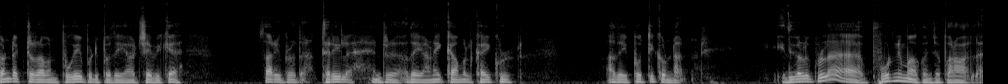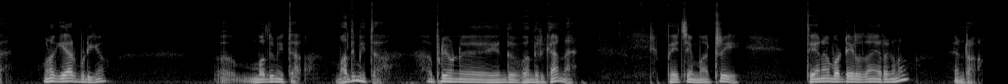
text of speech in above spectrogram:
கண்டக்டர் அவன் புகைப்பிடிப்பதை ஆட்சேபிக்க சாரி பிரதர் தெரியல என்று அதை அணைக்காமல் கைக்குள் அதை பொத்தி கொண்டான். இதுகளுக்குள்ளே பூர்ணிமா கொஞ்சம் பரவாயில்ல. உனக்கு யார் பிடிக்கும்? மதுமிதா. மதுமிதா? அப்படி ஒன்று எந்த வந்திருக்கான்னு பேச்சை மாற்றி தேனாம்பட்டையில் தான் இறங்கணும் என்றான்.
